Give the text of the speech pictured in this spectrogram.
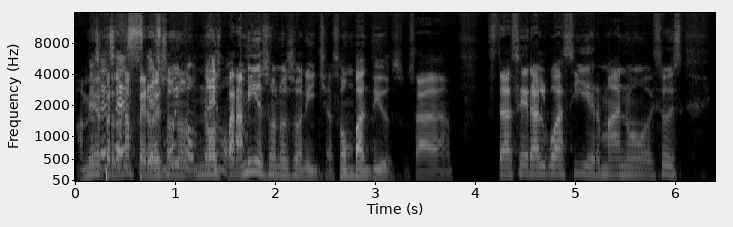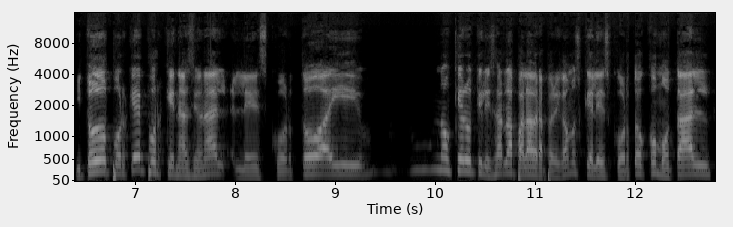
A mí me perdonan, es- pero es eso no, no, para mí eso no son hinchas, son bandidos. O sea, usted hacer algo así, hermano, eso es. ¿Y todo por qué? Porque Nacional les cortó ahí, no quiero utilizar la palabra, pero digamos que les cortó como tal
